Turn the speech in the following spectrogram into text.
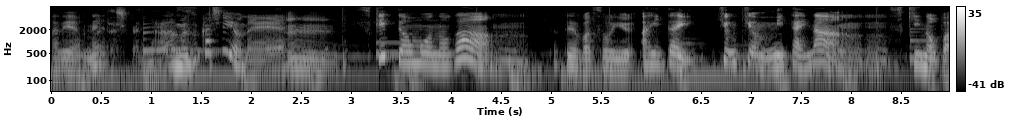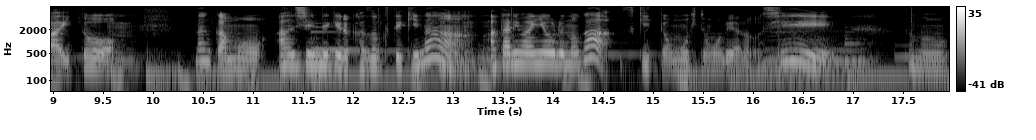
あれやね。ね、確かにな。難しいようねん、好きって思うのが、うん例えばそういう会いたいキュンキュンみたいうんなうん。好きの場合と、うん。なんかもう安心できる家族的な、うんうんうん。当たり前におるのが好きって思う人もおるやろうし、その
